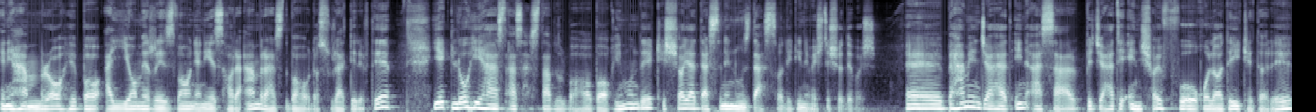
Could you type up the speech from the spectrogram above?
یعنی همراه با ایام رزوان یعنی اظهار امر هست با حالا صورت گرفته یک لوحی هست از حضرت عبدالبها باقی مونده که شاید در سن 19 سالگی نوشته شده باشه. به همین جهت این اثر به جهت انشای فوقلادهی که داره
